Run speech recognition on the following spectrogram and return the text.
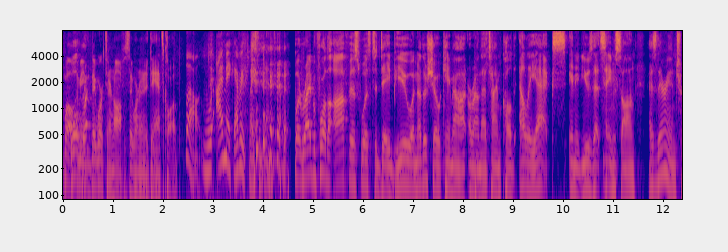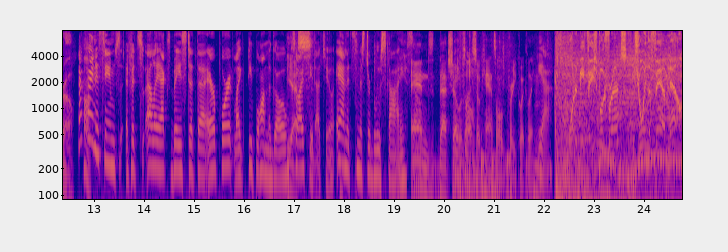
Well, Well, I mean, right- they worked in an office. They weren't in a dance club. Well, I make every place a dance. club. But right before The Office was to debut, another show came out around that time called LAX, and it used that same song as their intro. That kind of seems if it's LAX based at the airport, like people on the go. Yes. So I see that too. And it's Mr. Blue Sky. So And that show was fly. also canceled pretty quickly. yeah. Want to be Facebook friends? Join the fam now.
